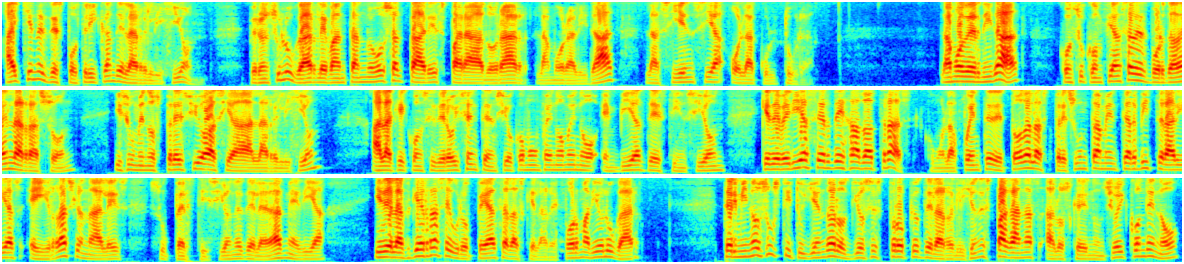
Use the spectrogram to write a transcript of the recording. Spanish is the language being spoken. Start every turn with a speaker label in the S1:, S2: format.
S1: Hay quienes despotrican de la religión, pero en su lugar levantan nuevos altares para adorar la moralidad, la ciencia o la cultura. La modernidad, con su confianza desbordada en la razón y su menosprecio hacia la religión, a la que consideró y sentenció como un fenómeno en vías de extinción que debería ser dejado atrás como la fuente de todas las presuntamente arbitrarias e irracionales supersticiones de la Edad Media y de las guerras europeas a las que la Reforma dio lugar, terminó sustituyendo a los dioses propios de las religiones paganas a los que denunció y condenó,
